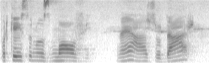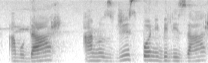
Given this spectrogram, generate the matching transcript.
Porque isso nos move né, a ajudar, a mudar, a nos disponibilizar,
